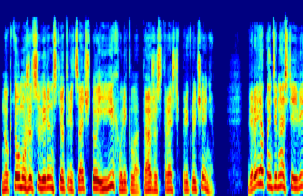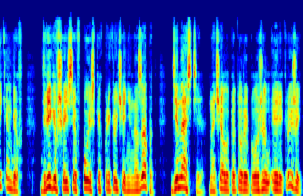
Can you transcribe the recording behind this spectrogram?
но кто может с уверенностью отрицать, что и их влекла та же страсть к приключениям? Вероятно, династия викингов двигавшаяся в поисках приключений на запад, династия, начало которой положил Эрик Рыжий,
